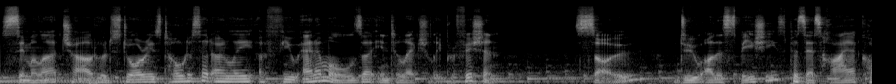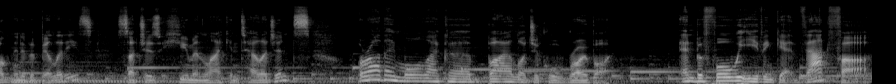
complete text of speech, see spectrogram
Similar childhood stories told us that only a few animals are intellectually proficient. So, do other species possess higher cognitive abilities, such as human like intelligence, or are they more like a biological robot? And before we even get that far,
